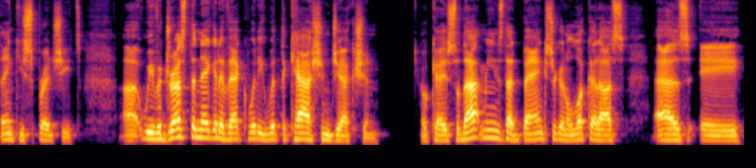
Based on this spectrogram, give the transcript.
Thank you, spreadsheets. Uh, we've addressed the negative equity with the cash injection. Okay, so that means that banks are going to look at us as a,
